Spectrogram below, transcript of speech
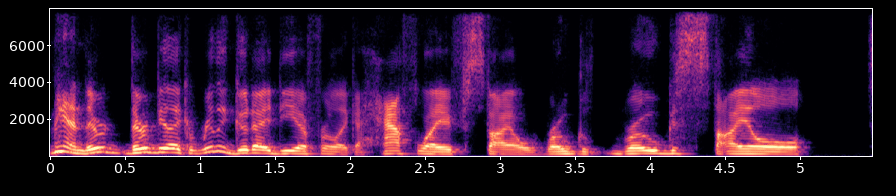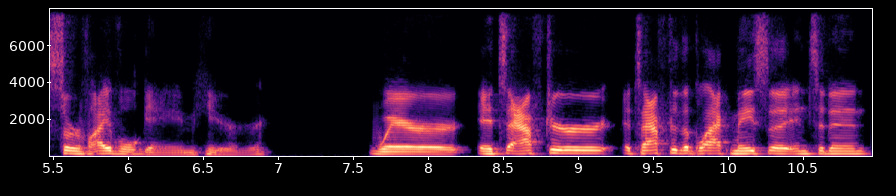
man there there would be like a really good idea for like a half-life style rogue rogue style survival game here where it's after it's after the black mesa incident.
